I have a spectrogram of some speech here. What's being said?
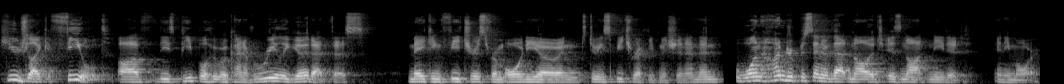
huge like field of these people who were kind of really good at this making features from audio and doing speech recognition and then 100% of that knowledge is not needed anymore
